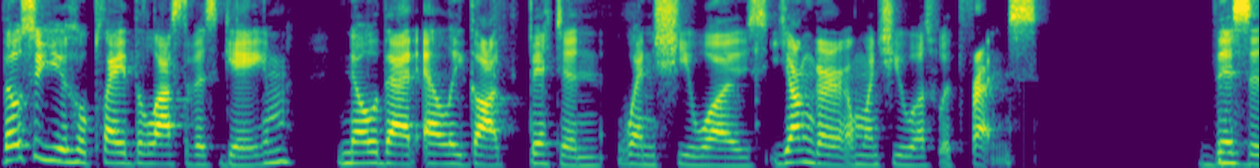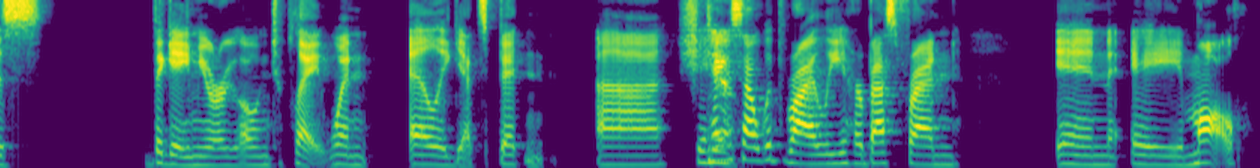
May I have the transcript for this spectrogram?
those of you who played the Last of Us game know that Ellie got bitten when she was younger and when she was with friends. This is the game you are going to play when Ellie gets bitten. Uh, she hangs out with Riley, her best friend, in a mall.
